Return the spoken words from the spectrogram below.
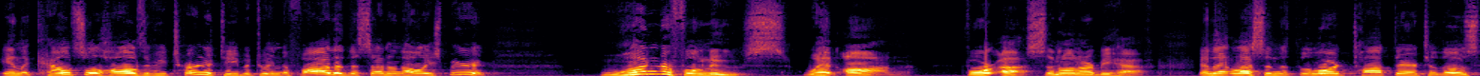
in the council halls of eternity between the Father, the Son, and the Holy Spirit. Wonderful news went on for us and on our behalf. And that lesson that the Lord taught there to those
